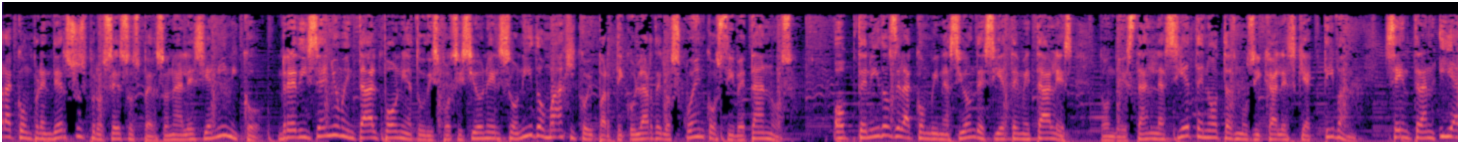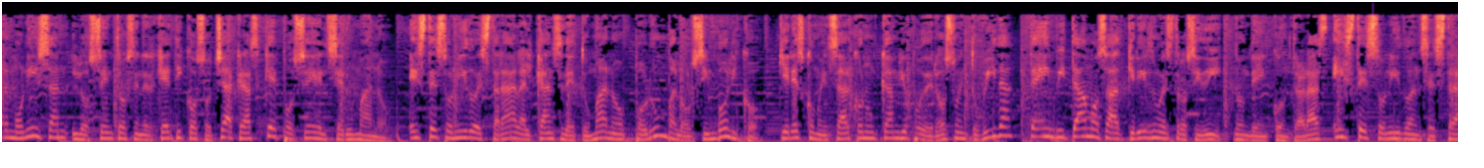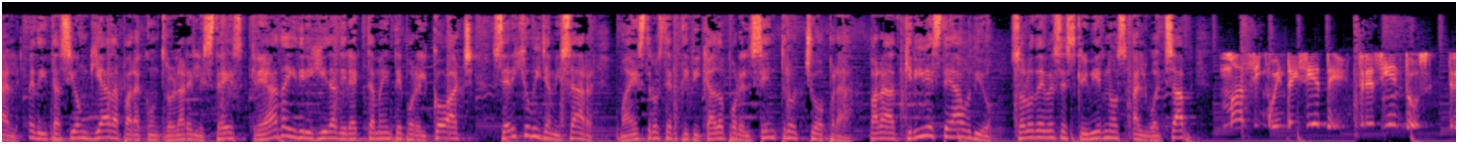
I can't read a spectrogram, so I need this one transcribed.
comprender sus procesos personales y anímico. Rediseño Mental pone a tu disposición el sonido mágico y particular de los cuencos tibetanos, obtenidos de la combinación de siete metales, donde están las siete notas musicales que activan, centran y armonizan los centros energéticos o chakras que posee el ser humano. Este sonido estará al alcance de tu mano por un valor simbólico. ¿Quieres comenzar con un cambio poderoso en tu vida? Te invitamos a adquirir nuestro CD, donde encontrarás este sonido ancestral, meditación guiada para controlar el estrés, creada y dirigida directamente por el coach Sergio Villamizar, maestro certificado por el Centro Chopra. Para adquirir este audio, solo debes escribirnos al WhatsApp Más 57 300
